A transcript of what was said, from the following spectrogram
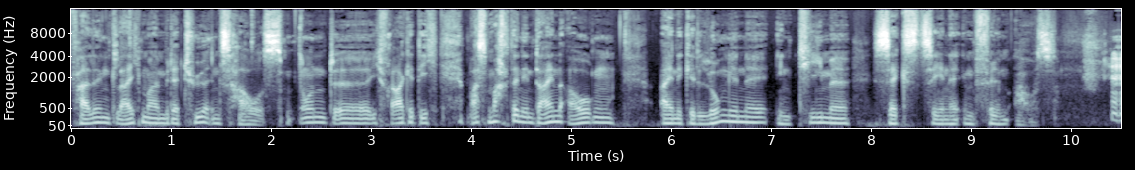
fallen gleich mal mit der Tür ins Haus. Und äh, ich frage dich, was macht denn in deinen Augen eine gelungene, intime Sexszene im Film aus?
